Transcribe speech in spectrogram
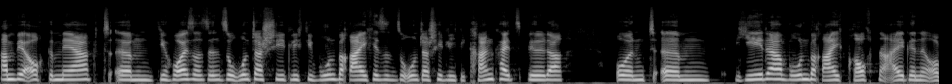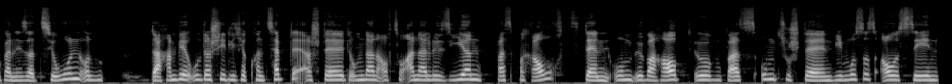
haben wir auch gemerkt, ähm, die Häuser sind so unterschiedlich, die Wohnbereiche sind so unterschiedlich, die Krankheitsbilder. Und ähm, jeder Wohnbereich braucht eine eigene Organisation. Und da haben wir unterschiedliche Konzepte erstellt, um dann auch zu analysieren, was braucht's denn, um überhaupt irgendwas umzustellen? Wie muss es aussehen?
